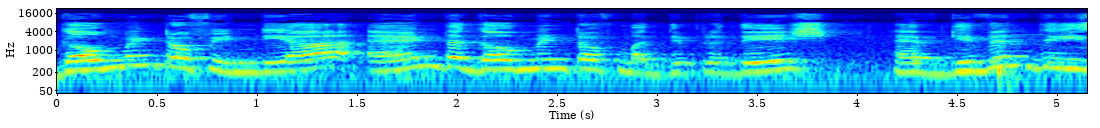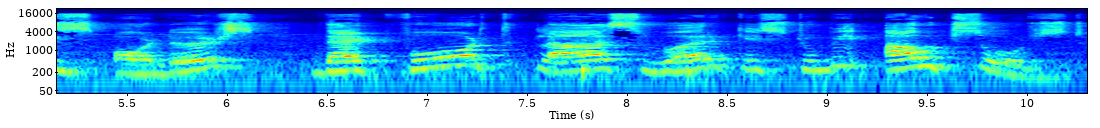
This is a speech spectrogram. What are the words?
Government of India and the government of Madhya Pradesh have given these orders that fourth class work is to be outsourced.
